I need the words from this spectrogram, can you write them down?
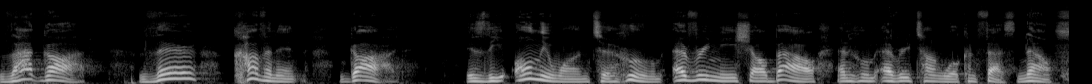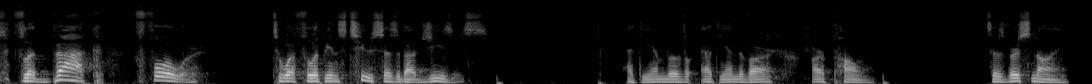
That God their covenant God is the only one to whom every knee shall bow and whom every tongue will confess. Now, flip back forward to what Philippians 2 says about Jesus at the end of, at the end of our, our poem. It says, verse 9,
